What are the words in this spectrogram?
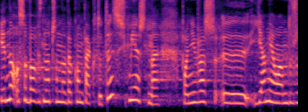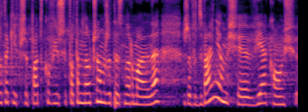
Jedna osoba wyznaczona do kontaktu. To jest śmieszne, ponieważ y, ja miałam dużo takich przypadków już i potem nauczyłam, że to jest normalne, że wdzwaniam się w jakąś, y,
